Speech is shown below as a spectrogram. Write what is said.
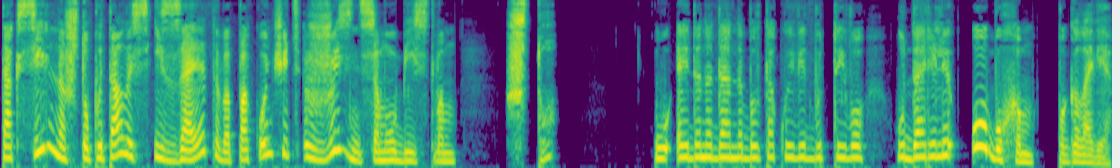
Так сильно, что пыталась из-за этого покончить жизнь самоубийством. Что? У Эйдена Данна был такой вид, будто его ударили обухом по голове.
